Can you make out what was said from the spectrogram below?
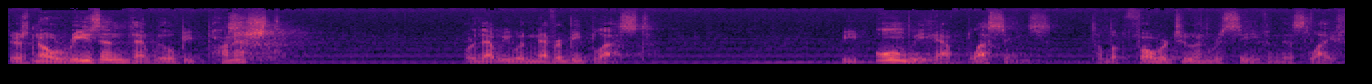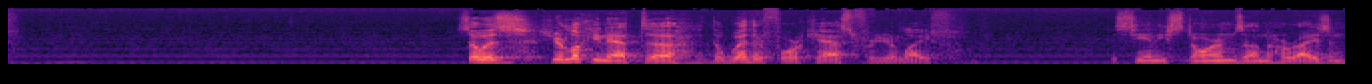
There's no reason that we'll be punished or that we would never be blessed. We only have blessings to look forward to and receive in this life. So, as you're looking at uh, the weather forecast for your life, you see any storms on the horizon?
